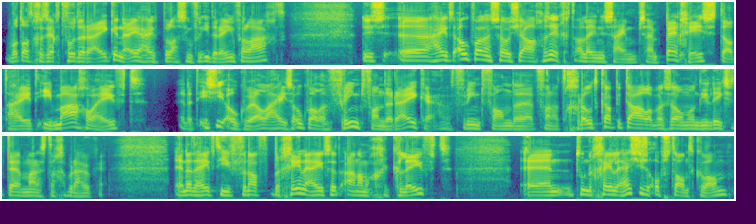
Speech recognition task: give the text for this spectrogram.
Wordt dat gezegd voor de rijken? Nee, hij heeft belasting voor iedereen verlaagd. Dus uh, hij heeft ook wel een sociaal gezicht. Alleen zijn, zijn pech is dat hij het imago heeft en dat is hij ook wel. Hij is ook wel een vriend van de rijken. Een vriend van, de, van het grootkapitaal, om zo om die linkse term maar eens te gebruiken. En dat heeft hij vanaf het begin heeft het aan hem gekleefd. En toen de gele hesjesopstand kwam,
